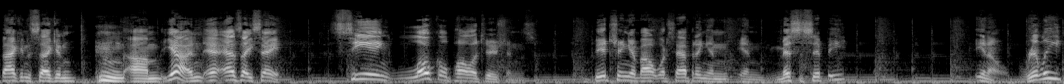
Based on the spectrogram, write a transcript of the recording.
back in a second. um, yeah, and as I say, seeing local politicians bitching about what's happening in, in Mississippi, you know, really?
